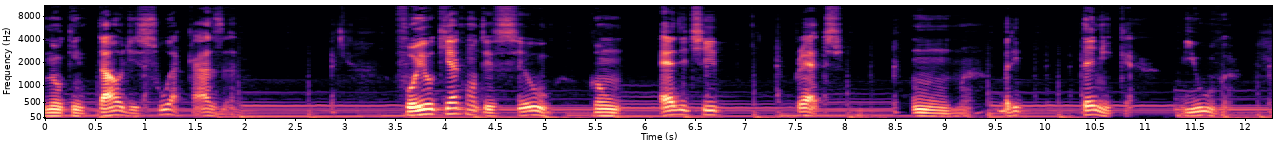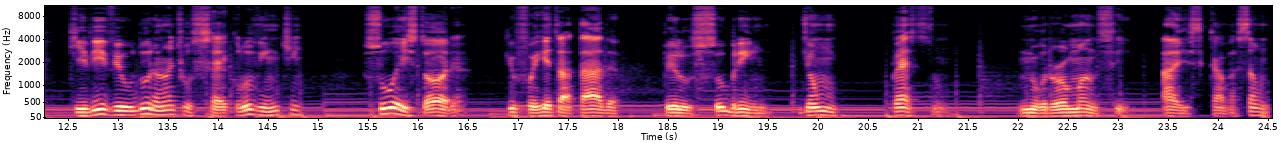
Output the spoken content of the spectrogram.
no quintal de sua casa. Foi o que aconteceu com Edith Pratt, uma britânica viúva que viveu durante o século XX. Sua história, que foi retratada pelo sobrinho John Preston no romance A Escavação,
